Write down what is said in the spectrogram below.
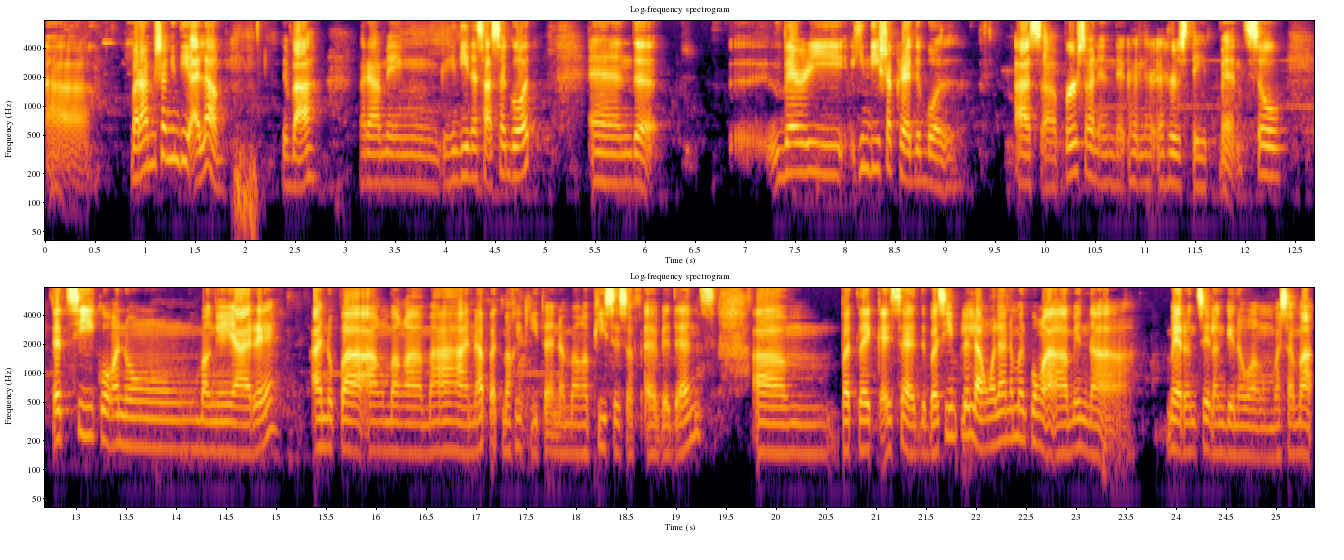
ah, marami siyang hindi alam, di ba? Maraming hindi nasasagot and uh, very hindi siya credible as a person in her, statement. So, let's see kung anong mangyayari, ano pa ang mga mahahanap at makikita ng mga pieces of evidence. Um, but like I said, 'di ba, simple lang, wala naman pong aamin na meron silang ginawang masama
